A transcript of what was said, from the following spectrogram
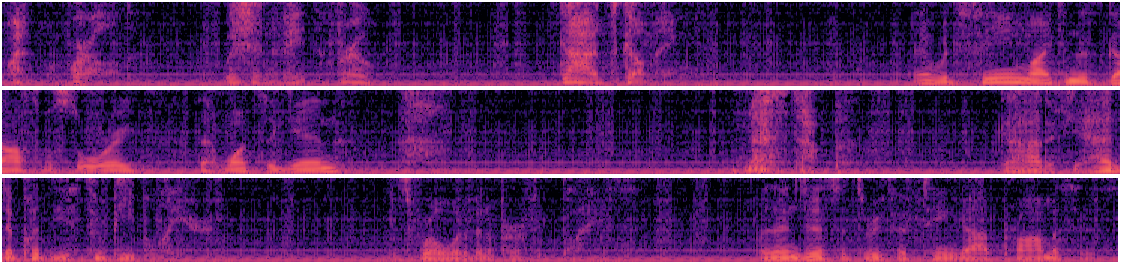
what in the world? We shouldn't have ate the fruit. God's coming. And it would seem like in this gospel story that once again, messed up. God, if you had to put these two people here, this world would have been a perfect place. But then Genesis 3.15, God promises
